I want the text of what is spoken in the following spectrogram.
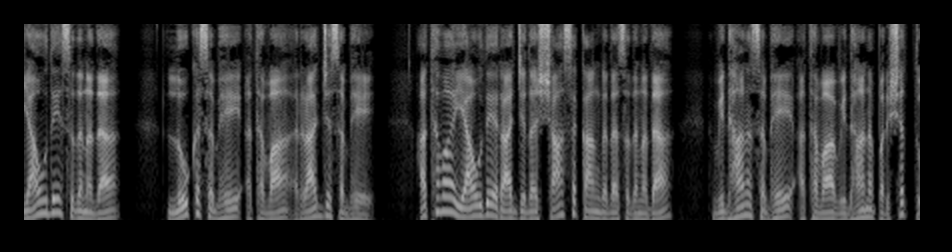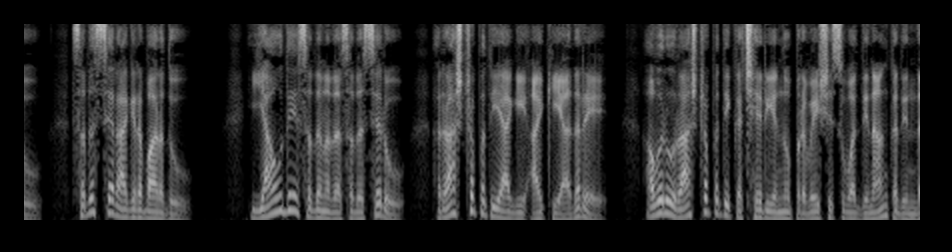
ಯಾವುದೇ ಸದನದ ಲೋಕಸಭೆ ಅಥವಾ ರಾಜ್ಯಸಭೆ ಅಥವಾ ಯಾವುದೇ ರಾಜ್ಯದ ಶಾಸಕಾಂಗದ ಸದನದ ವಿಧಾನಸಭೆ ಅಥವಾ ವಿಧಾನ ಪರಿಷತ್ತು ಸದಸ್ಯರಾಗಿರಬಾರದು. ಯಾವುದೇ ಸದನದ ಸದಸ್ಯರು ರಾಷ್ಟ್ರಪತಿಯಾಗಿ ಆಯ್ಕೆಯಾದರೆ ಅವರು ರಾಷ್ಟ್ರಪತಿ ಕಚೇರಿಯನ್ನು ಪ್ರವೇಶಿಸುವ ದಿನಾಂಕದಿಂದ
